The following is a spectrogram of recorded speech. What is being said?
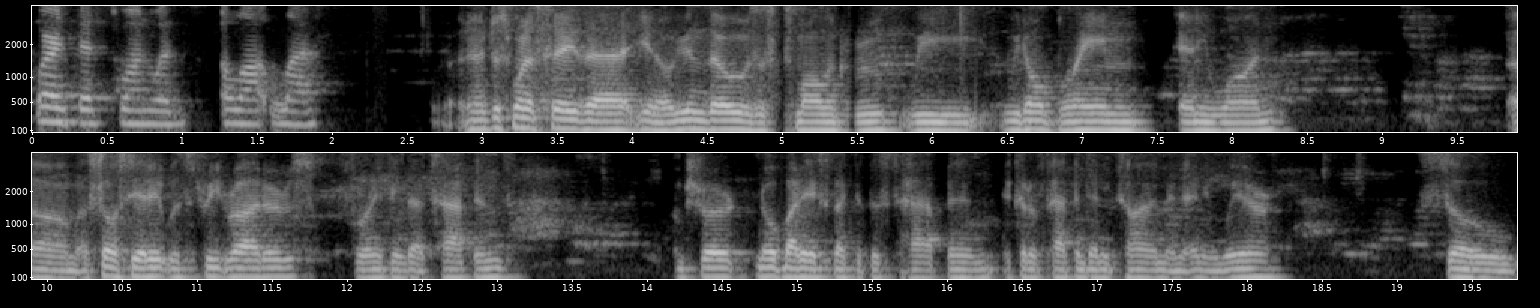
whereas this one was a lot less and i just want to say that you know even though it was a smaller group we we don't blame anyone um, associated with street riders for anything that's happened. I'm sure nobody expected this to happen. It could have happened anytime and anywhere. So,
